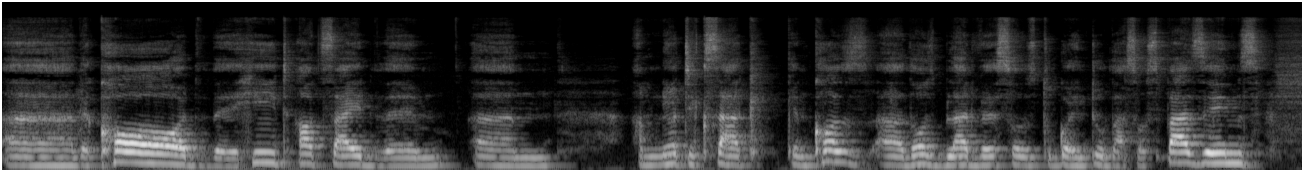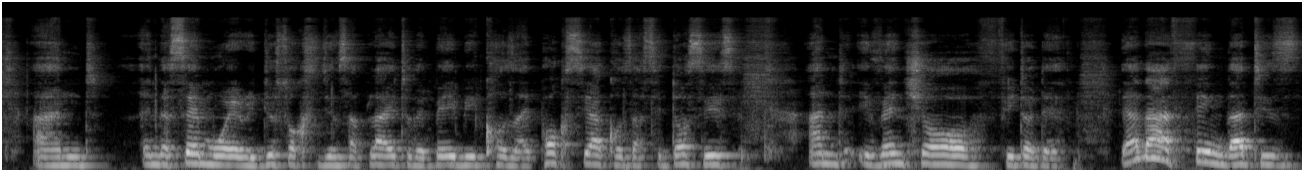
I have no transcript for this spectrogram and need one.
uh, the cord, the heat outside the um, amniotic sac can cause uh, those blood vessels to go into vasospasms and in the same way reduce oxygen supply to the baby, cause hypoxia, cause acidosis, and eventual fetal death. The other thing that is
